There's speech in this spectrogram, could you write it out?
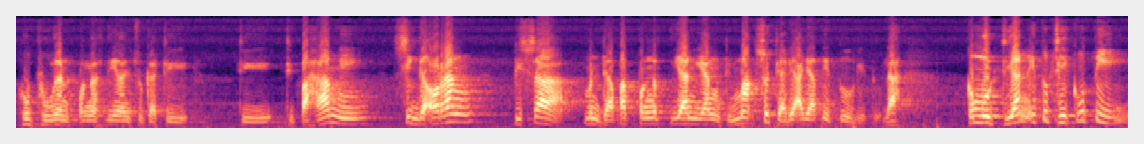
hubungan pengertian juga di, dipahami, sehingga orang bisa mendapat pengertian yang dimaksud dari ayat itu gitu. Lah, kemudian itu diikuti,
